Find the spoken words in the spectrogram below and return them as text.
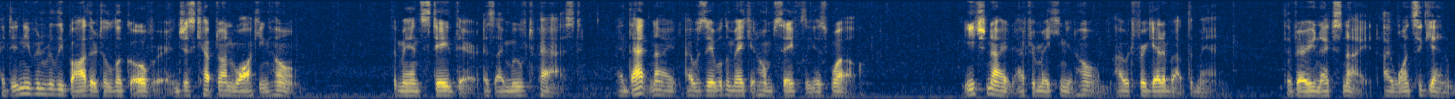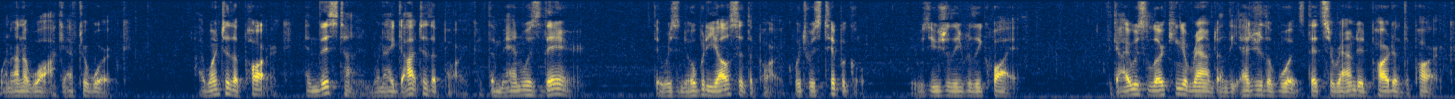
I didn't even really bother to look over and just kept on walking home. The man stayed there as I moved past, and that night I was able to make it home safely as well. Each night after making it home, I would forget about the man. The very next night, I once again went on a walk after work. I went to the park, and this time, when I got to the park, the man was there. There was nobody else at the park, which was typical. It was usually really quiet. The guy was lurking around on the edge of the woods that surrounded part of the park.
